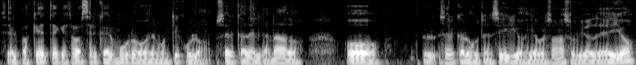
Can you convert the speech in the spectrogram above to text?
Si el paquete que estaba cerca del muro o del montículo, cerca del ganado o cerca de los utensilios y la persona se olvidó de ello,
